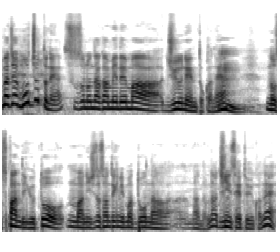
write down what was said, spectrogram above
まあじゃあもうちょっとねその長めでまあ10年とかね、うん。のスパンで言うと、まあ、西田さん的にまあどんななんだろうな人生というかね、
